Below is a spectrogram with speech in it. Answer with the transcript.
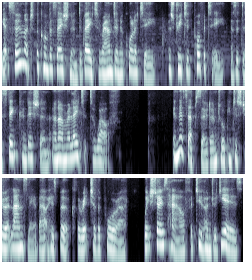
Yet so much of the conversation and debate around inequality has treated poverty as a distinct condition and unrelated to wealth. In this episode, I'm talking to Stewart Lansley about his book, The Richer the Poorer, which shows how, for 200 years,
